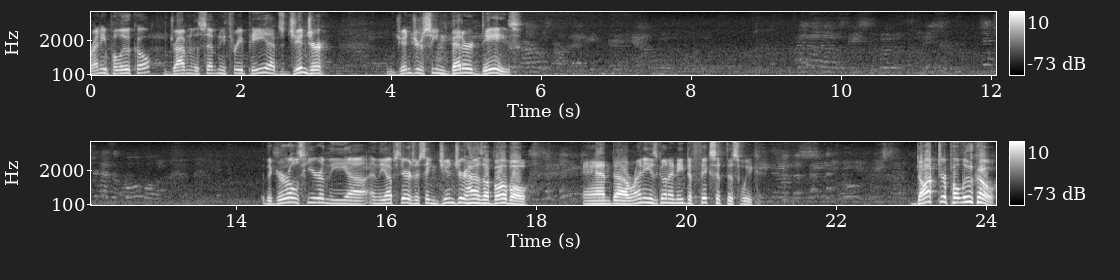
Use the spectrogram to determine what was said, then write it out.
Rennie Paluco driving to the 73P. That's Ginger. Ginger's seen better days. The girls here in the uh, in the upstairs are saying Ginger has a bobo, and uh, Rennie is going to need to fix it this week. Dr. Paluco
